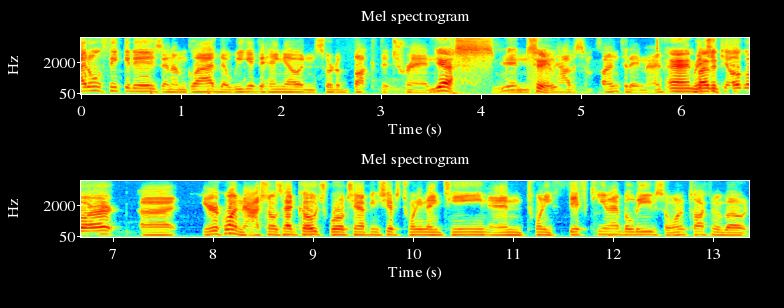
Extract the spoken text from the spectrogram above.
I don't think it is, and I'm glad that we get to hang out and sort of buck the trend. yes, me and, too. and have some fun today, man. And Richie the Kilgour, uh, Iroquois Nationals head coach, World Championships 2019 and 2015, I believe. So I want to talk to him about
